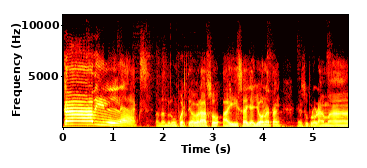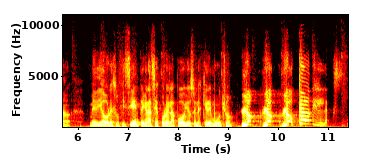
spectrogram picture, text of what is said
Cadillacs. Mandándole un fuerte abrazo a Isa y a Jonathan en su programa Media hora es suficiente. Gracias por el apoyo. Se les quiere mucho. ¡Lo, lo, lo Cadillacs!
